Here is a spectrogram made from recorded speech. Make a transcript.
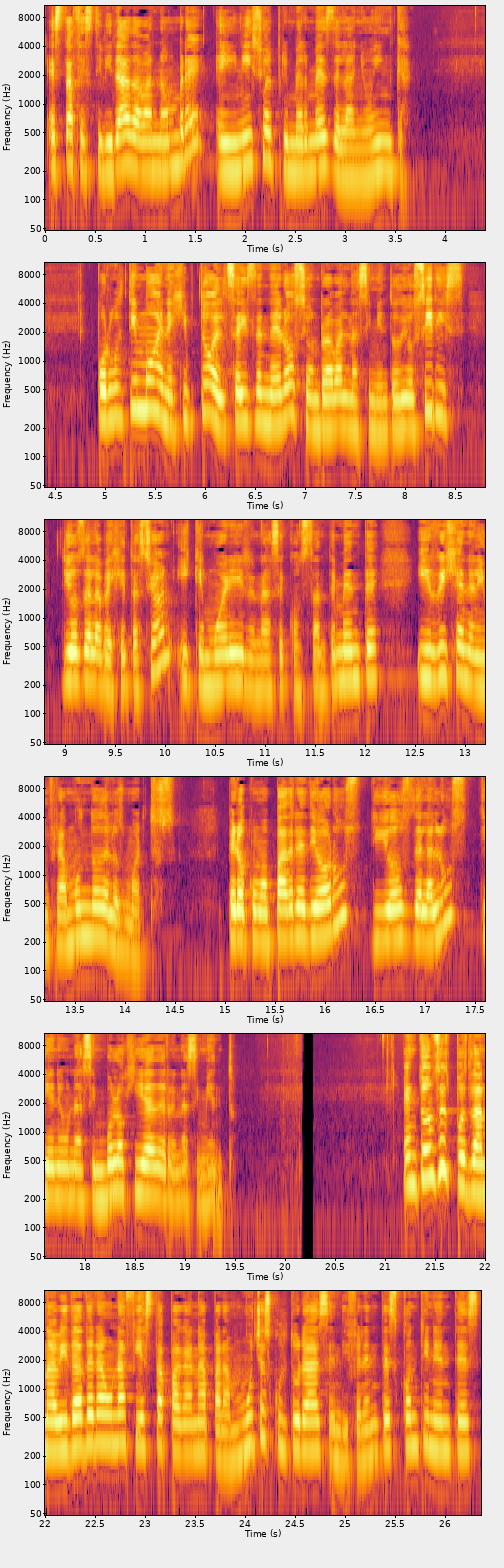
Esta festividad daba nombre e inicio al primer mes del año inca. Por último, en Egipto, el 6 de enero se honraba el nacimiento de Osiris, dios de la vegetación y que muere y renace constantemente y rige en el inframundo de los muertos. Pero como padre de Horus, dios de la luz, tiene una simbología de renacimiento. Entonces, pues la Navidad era una fiesta pagana para muchas culturas en diferentes continentes,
